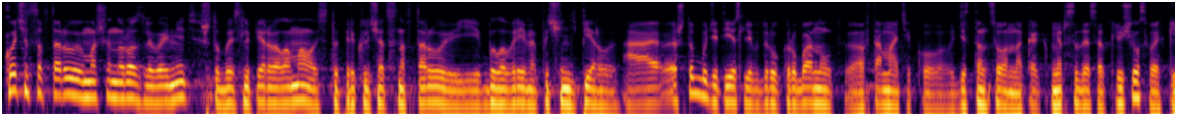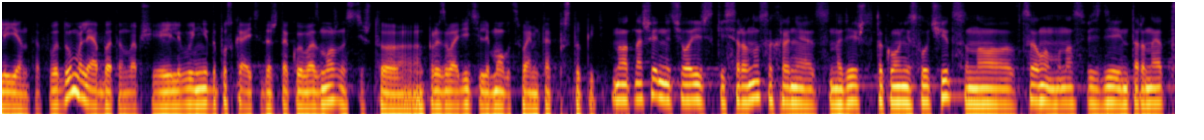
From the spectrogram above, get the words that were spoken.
Хочется вторую машину розлива иметь, чтобы если первая ломалась, то переключаться на вторую и было время починить первую. А что будет, если вдруг рубанут автоматику дистанционно недавно, как Mercedes отключил своих клиентов. Вы думали об этом вообще? Или вы не допускаете даже такой возможности, что производители могут с вами так поступить? Ну, отношения человеческие все равно сохраняются. Надеюсь, что такого не случится, но в целом у нас везде интернет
